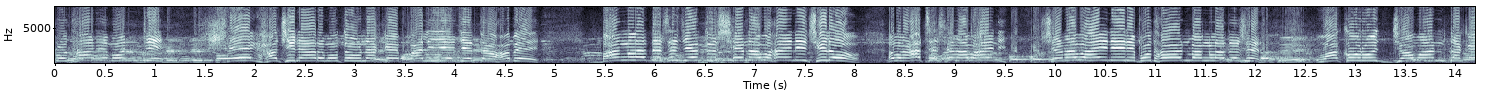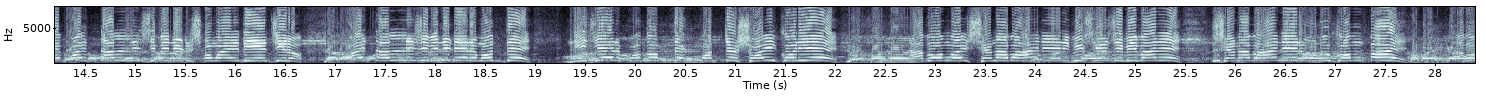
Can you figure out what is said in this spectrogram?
প্রধানমন্ত্রী শেখ হাসিনার মতো ওনাকে পালিয়ে যেতে হবে। বাংলাদেশে যেহেতু সেনাবাহিনী ছিল, এবং আছে সেনাবাহিনী, সেনাবাহিনীর প্রধান বাংলাদেশের ওয়াকরুজ্জামান তাকে পঁয়তাল্লিশ মিনিট সময় দিয়েছিল। পঁয়তাল্লিশ মিনিটের মধ্যে নিজের পদত্যাগ পত্রে সই করিয়ে এবং ওই সেনাবাহিনীর বিশেষ বিমানে সেনাবাহিনীর অনুকম্পায় এবং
